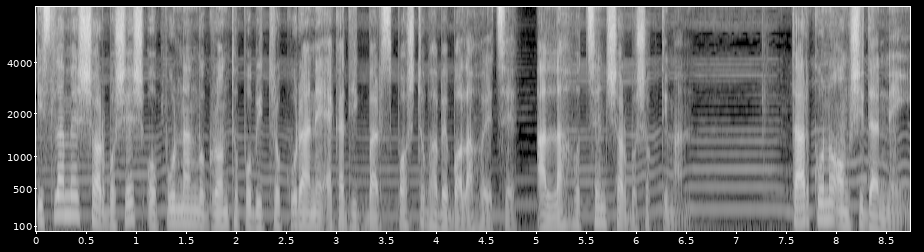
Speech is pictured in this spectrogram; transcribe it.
ইসলামের সর্বশেষ ও পূর্ণাঙ্গ গ্রন্থ পবিত্র কুরআনে একাধিকবার স্পষ্টভাবে বলা হয়েছে, আল্লাহ হচ্ছেন সর্বশক্তিমান। তার কোনো অংশীদার নেই।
